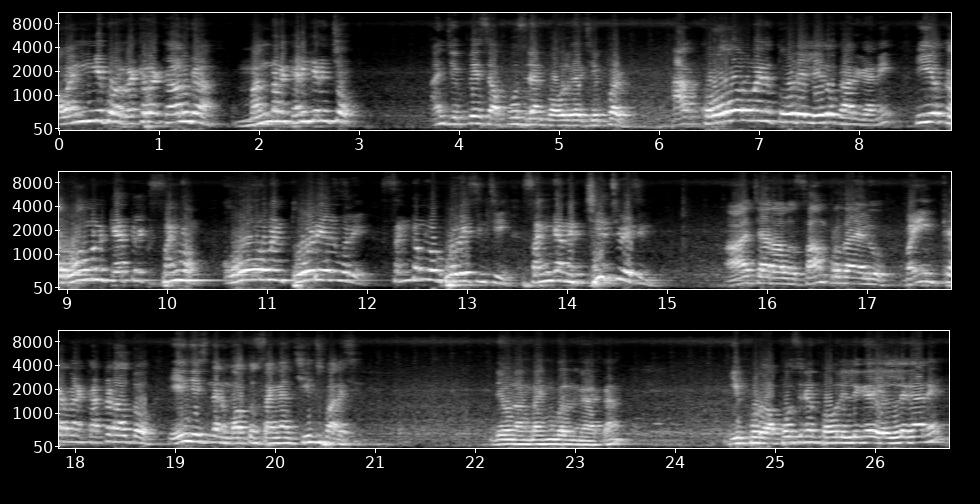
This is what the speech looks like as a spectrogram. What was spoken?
అవన్నీ కూడా రకరకాలుగా మందను కనికరించవు. అని చెప్పేసి అపోజిడెంట్ పౌల్ గారు చెప్పాడు. ఆ క్రూరమైన తోడేలు లేదో కాదు కానీ ఈ యొక్క రోమన్ క్యాథలిక్ సంఘం క్రూరమైన తోడేలు వలె సంఘంలోకి ప్రవేశించి సంఘాన్ని చీల్చివేసింది. ఆచారాలు సాంప్రదాయాలు భయంకరమైన కట్టడాలతో ఏం చేసిందని మొత్తం సంఘాన్ని చీల్చిపారేసింది. దేవుడు నాకు మహిమగలను కాక ఇప్పుడు అపోజిట్ పౌలు ఇల్లుగా వెళ్ళగానే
